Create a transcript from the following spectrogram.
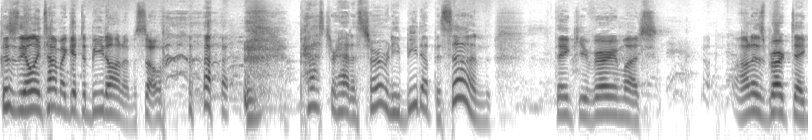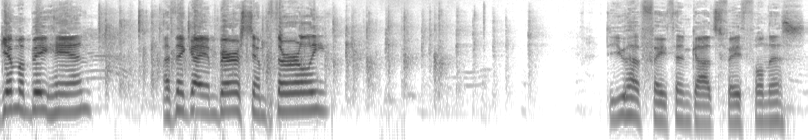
This is the only time I get to beat on him, so. Pastor had a sermon, he beat up his son. Thank you very much. On his birthday. Give him a big hand. I think I embarrassed him thoroughly. Do you have faith in God's faithfulness?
